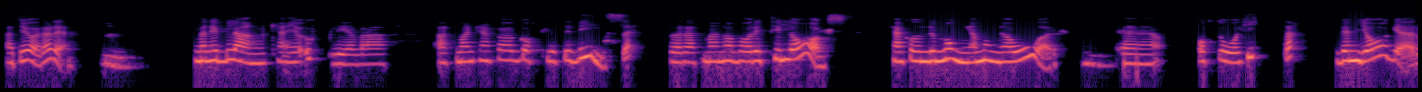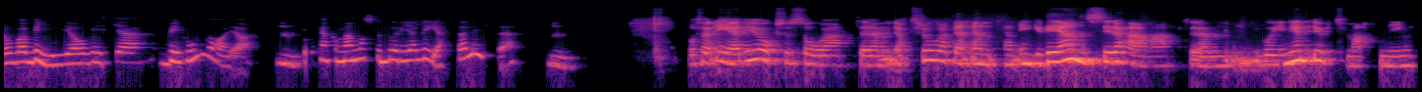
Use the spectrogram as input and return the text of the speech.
att göra det. Mm. Men ibland kan jag uppleva att man kanske har gått lite vilse för att man har varit till lags kanske under många, många år. Mm. Eh, och då hitta vem jag är och vad vill jag och vilka behov har jag. Mm. Då kanske man måste börja leta lite. Mm. Och sen är det ju också så att eh, jag tror att en, en, en, ingrediens i det här med att eh, gå in i en utmattning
